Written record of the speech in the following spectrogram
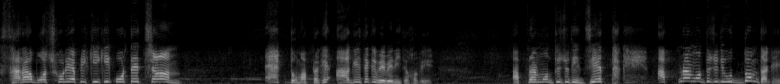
সারা বছরে আপনি কি কি করতে চান, একদম আপনাকে আগে থেকে ভেবে নিতে হবে। আপনার মধ্যে যদি জেদ থাকে, আপনার মধ্যে যদি উদ্যম থাকে,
